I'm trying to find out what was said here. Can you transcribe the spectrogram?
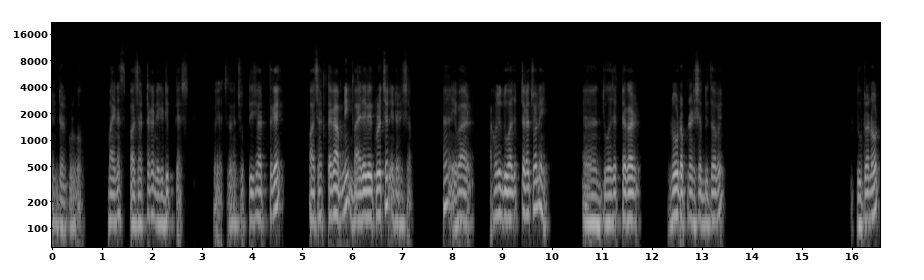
এন্টার করব। মাইনাস পাঁচ হাজার টাকা নেগেটিভ ক্যাশ হয়ে যাচ্ছে। দেখেন ছত্রিশ হাজার থেকে পাঁচ হাজার টাকা আপনি বাইরে বের করেছেন এটার হিসাব। হ্যাঁ এবার এখন যদি দু হাজার টাকা চলে দু হাজার টাকার নোট আপনার হিসাব দিতে হবে। দুটো নোট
